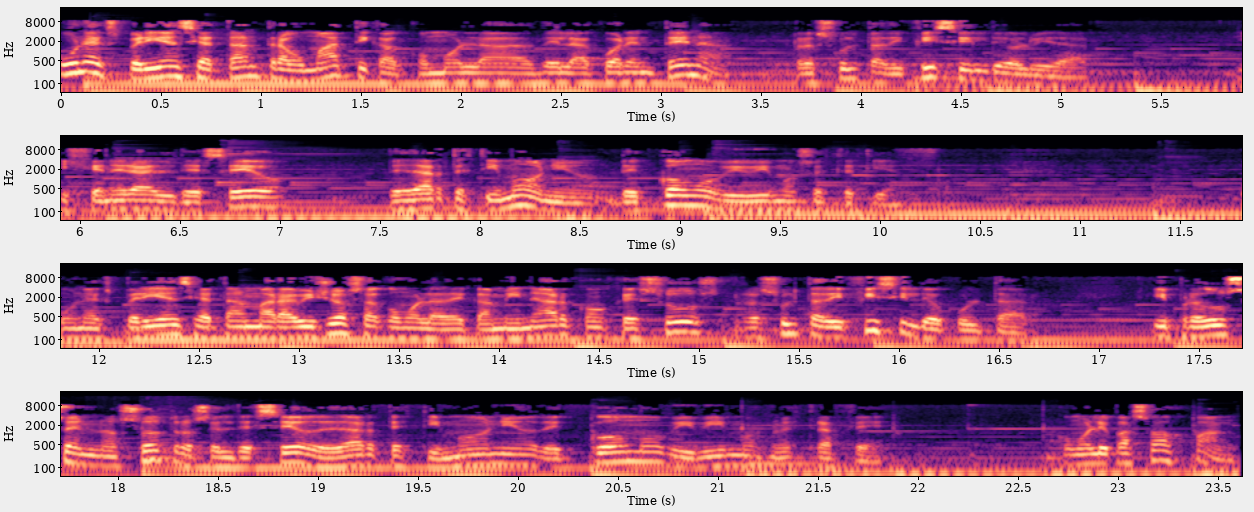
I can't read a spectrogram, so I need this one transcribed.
Una experiencia tan traumática como la de la cuarentena resulta difícil de olvidar y genera el deseo de dar testimonio de cómo vivimos este tiempo. Una experiencia tan maravillosa como la de caminar con Jesús resulta difícil de ocultar y produce en nosotros el deseo de dar testimonio de cómo vivimos nuestra fe, como le pasó a Juan.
